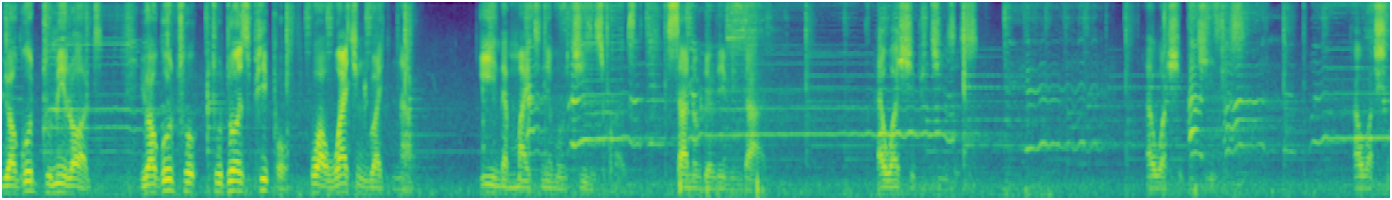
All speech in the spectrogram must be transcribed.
You are good to me, Lord. You are good to, to those people who are watching right now. In the mighty name of Jesus Christ, Son of the living God. I worship you, Jesus. I worship you, Jesus. I worship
